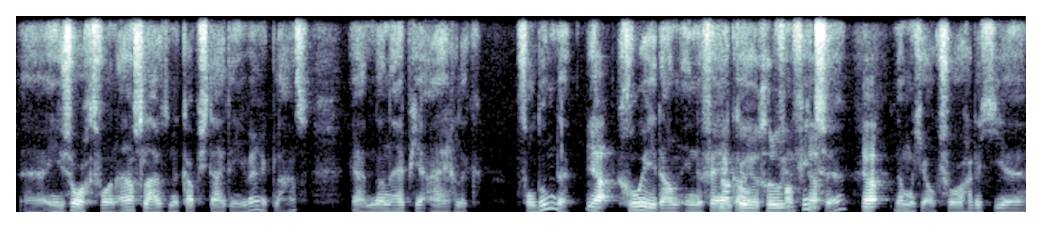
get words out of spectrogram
Eh, en je zorgt voor een aansluitende capaciteit in je werkplaats. Ja, dan heb je eigenlijk voldoende. Ja, Groei je dan in de verkoop van fietsen. ja, Dan moet je ook zorgen dat je je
